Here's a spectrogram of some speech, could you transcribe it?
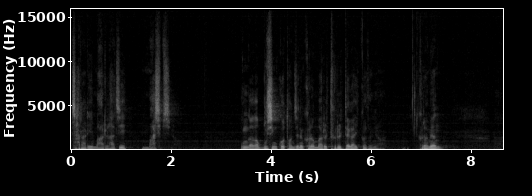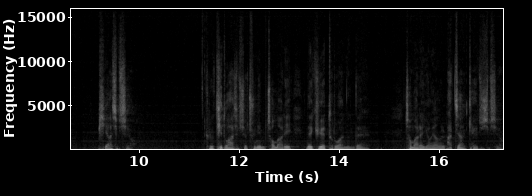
차라리 말을 하지 마십시오. 누군가가 무심코 던지는 그런 말을 들을 때가 있거든요. 그러면 피하십시오. 그리고 기도하십시오. 주님, 저 말이 내 귀에 들어왔는데 저 말에 영향을 받지 않게 해주십시오.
